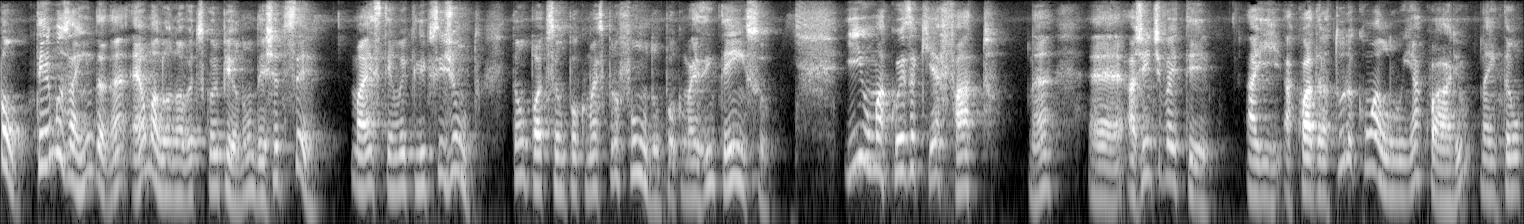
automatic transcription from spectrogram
Bom, temos ainda, né, é uma lua nova de escorpião, não deixa de ser, mas tem um eclipse junto. Então pode ser um pouco mais profundo, um pouco mais intenso. E uma coisa que é fato, né, é, a gente vai ter aí a quadratura com a Lua em Aquário, né, então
